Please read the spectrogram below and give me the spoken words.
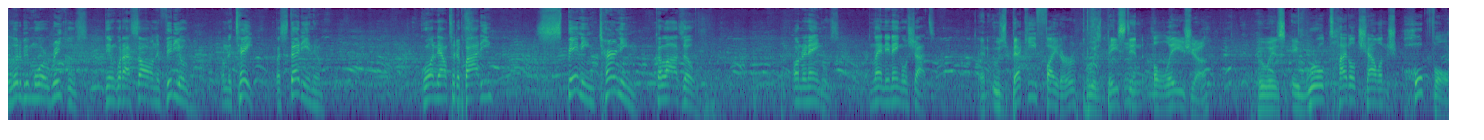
a little bit more wrinkles than what I saw on the video, on the tape, but studying him. Going down to the body, spinning, turning Collazo on an angles, landing angle shots. An Uzbeki fighter who is based in mm. Malaysia, who is a world title challenge hopeful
